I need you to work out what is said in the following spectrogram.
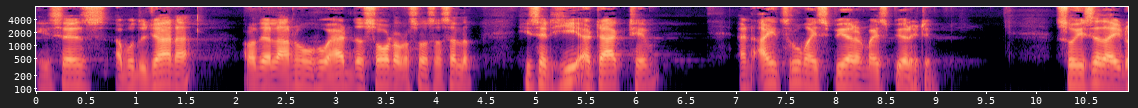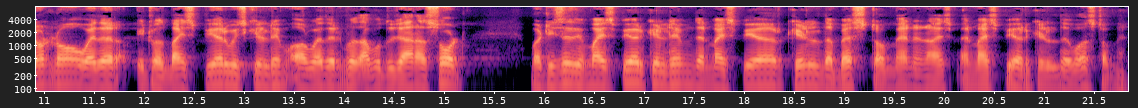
He says, Abu Dujana, anhu, who had the sword of Rasulullah, he said, he attacked him and I threw my spear and my spear hit him. So he says, I don't know whether it was my spear which killed him or whether it was Abu Dujana's sword. But he says, if my spear killed him, then my spear killed the best of men and, I, and my spear killed the worst of men.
